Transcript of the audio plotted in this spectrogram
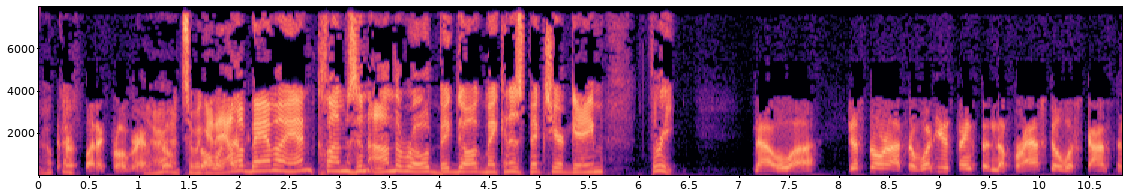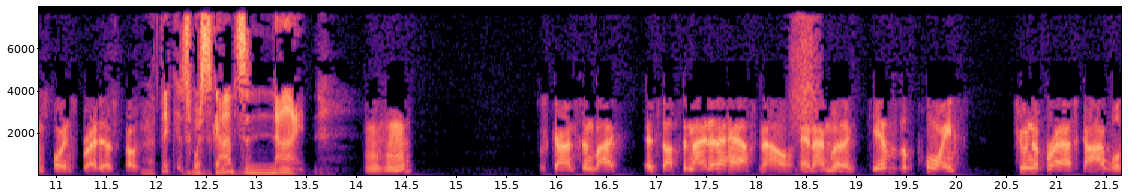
Okay. their athletic program. All right. So we got Alabama and Clemson on the road. Big Dog making his picks here. Game three. Now, uh, just throwing out there, what do you think the Nebraska Wisconsin point spread is, Coach? I think it's Wisconsin nine. Mm-hmm. Wisconsin by it's up to nine and a half now, and I'm going to give the points to Nebraska. I will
